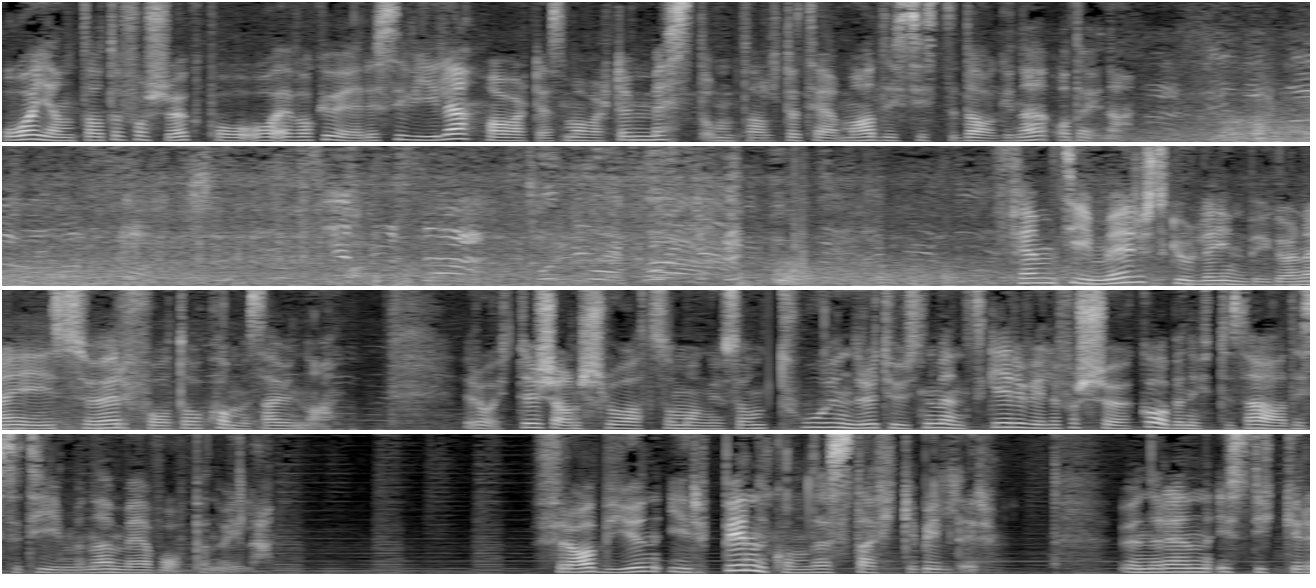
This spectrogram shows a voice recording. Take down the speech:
og gjentatte forsøk på å evakuere sivile, har vært det som har vært det mest omtalte temaet de siste dagene og døgnet. Fem timer skulle innbyggerne i sør få til å komme seg unna. Reuters anslo at så mange som 200 000 mennesker ville forsøke å benytte seg av disse timene med våpenhvile. Fra byen Irpin kom det sterke bilder. Under en i stykker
